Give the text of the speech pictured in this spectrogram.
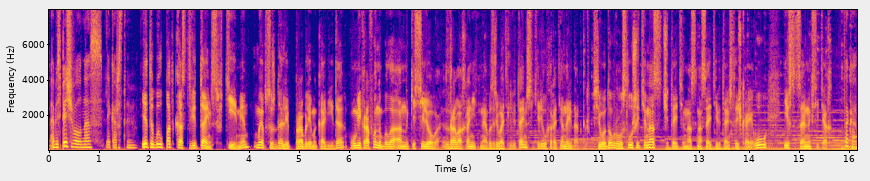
обеспечивал нас лекарствами. Это был подкаст «Витаймс в теме». Мы обсуждали проблемы ковида. У микрофона была Анна Киселева, здравоохранительный обозреватель «Витаймс», и Кирилл Харатьян, редактор. Всего доброго, слушайте нас, читайте нас на сайте vitimes.ru и в социальных сетях. Пока.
